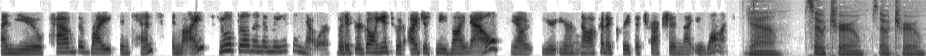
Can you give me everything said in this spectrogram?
and you have the right intent in mind, you'll build an amazing network. But if you're going into it, I just need mine now, you know, you're, you're not going to create the traction that you want. Yeah. So true. So true.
